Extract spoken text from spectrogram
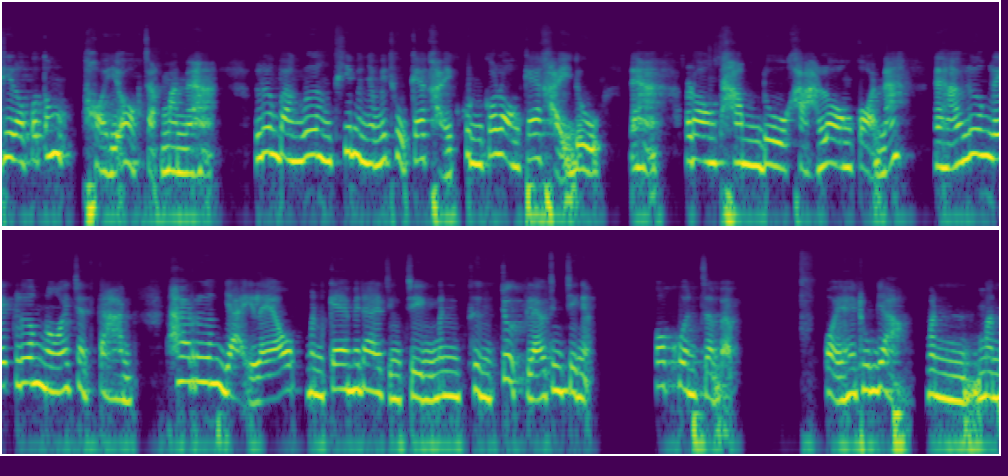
ที่เราก็ต้องถอยออกจากมันนะคะเรื่องบางเรื่องที่มันยังไม่ถูกแก้ไขคุณก็ลองแก้ไขดูนะคะลองทำดูค่ะลองก่อนนะนะคะเรื่องเล็กเรื่องน้อยจัดการ ถ้าเรื่องใหญ่แล้วมันแก้ไม่ได้จริง ๆ มันถึงจุดแล้วจริง ๆอะก็ควรจะแบบปล่อยให้ทุกอย่างมันมัน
